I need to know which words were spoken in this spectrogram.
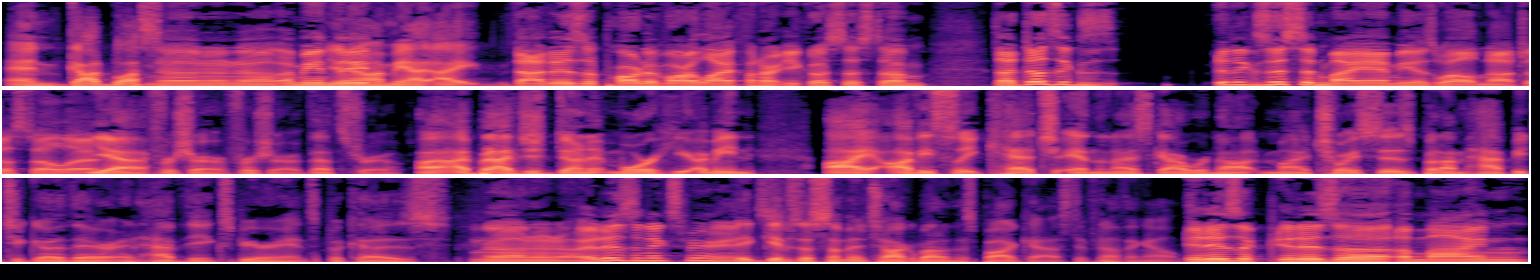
And God bless them. no, no, no. I mean, You they, know, I mean, I, I that is a part of our life and our ecosystem that does ex- it exists in Miami as well, not just LA. Yeah, for sure, for sure. That's true. I, I but I've just done it more here. I mean, I obviously catch and the nice guy were not my choices, but I'm happy to go there and have the experience because No, no, no. It is an experience. it gives us something to talk about on this podcast, if nothing else. it is a it is a, a mine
